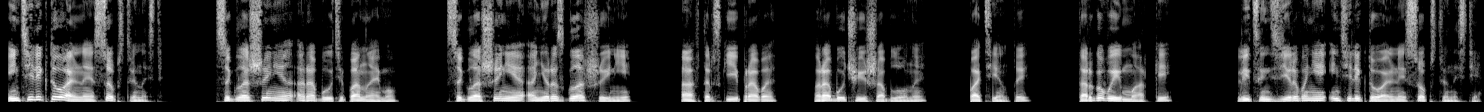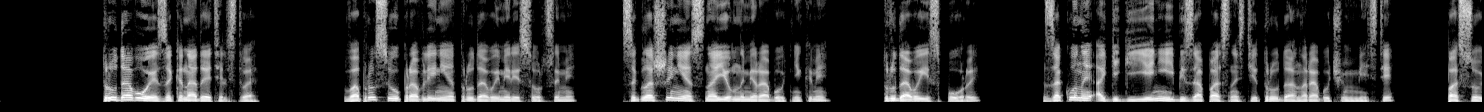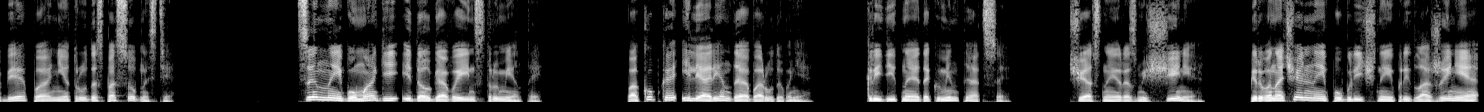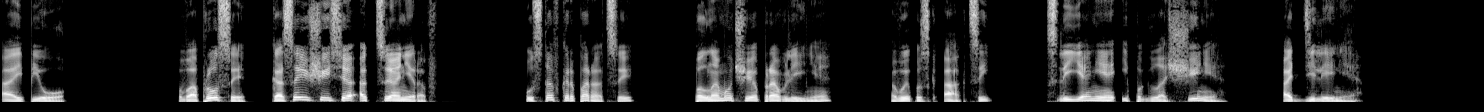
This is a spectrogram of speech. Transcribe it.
Интеллектуальная собственность. Соглашение о работе по найму, соглашение о неразглашении, авторские права, рабочие шаблоны, патенты, торговые марки, лицензирование интеллектуальной собственности. Трудовое законодательство. Вопросы управления трудовыми ресурсами, соглашения с наемными работниками, трудовые споры, законы о гигиене и безопасности труда на рабочем месте, пособия по нетрудоспособности. Ценные бумаги и долговые инструменты. Покупка или аренда оборудования. Кредитная документация. Частные размещения. Первоначальные публичные предложения IPO. Вопросы, касающиеся акционеров. Устав корпорации. Полномочия правления. Выпуск акций слияние и поглощение, отделение.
